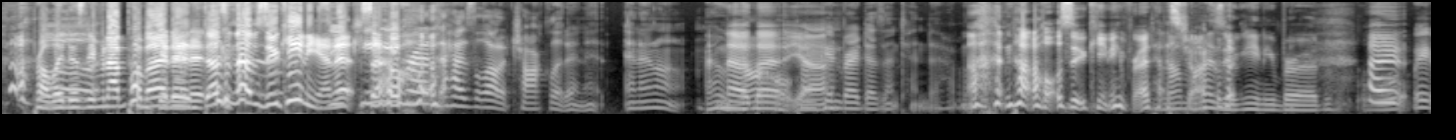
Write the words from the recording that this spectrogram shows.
Probably doesn't even have pumpkin but in it, it. doesn't have zucchini in it. Zucchini So bread has a lot of chocolate in it, and I don't. Oh, no, not the- yeah. Pumpkin bread doesn't tend to have. A not all zucchini bread has Not my chocolate. zucchini bread. I- Wait,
